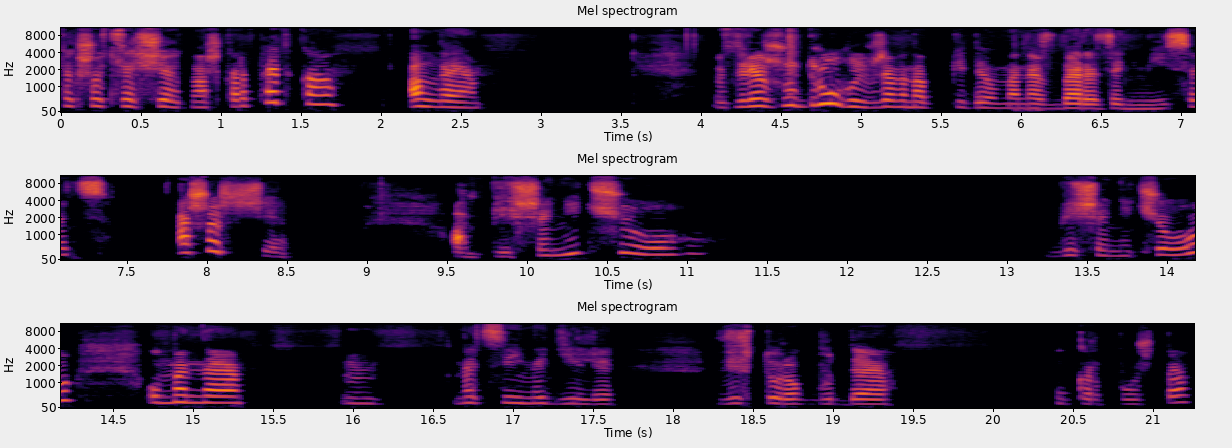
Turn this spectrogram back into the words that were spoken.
так що це ще одна шкарпетка, але зв'яжу другу і вже вона піде в мене в березень місяць. А що ще? А більше нічого. Більше нічого. У мене на цій неділі вівторок буде Укрпошта.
